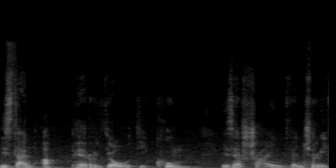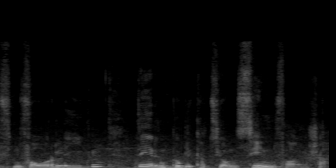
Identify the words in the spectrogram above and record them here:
ist ein Aperiodikum. Es erscheint, wenn Schriften vorliegen, deren Publikation sinnvoll scheint.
